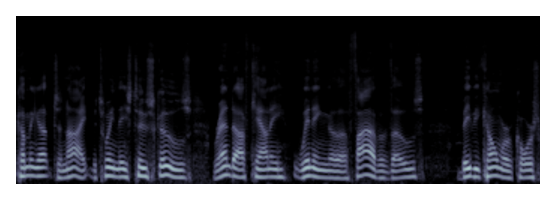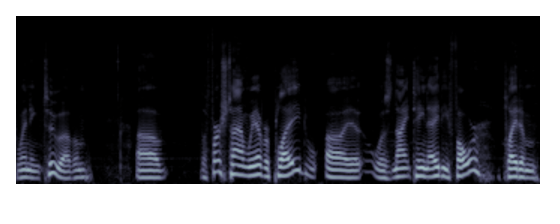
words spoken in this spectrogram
coming up tonight between these two schools. Randolph County winning uh, five of those. B.B. Comer, of course, winning two of them. Uh, the first time we ever played uh, was 1984. Played them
